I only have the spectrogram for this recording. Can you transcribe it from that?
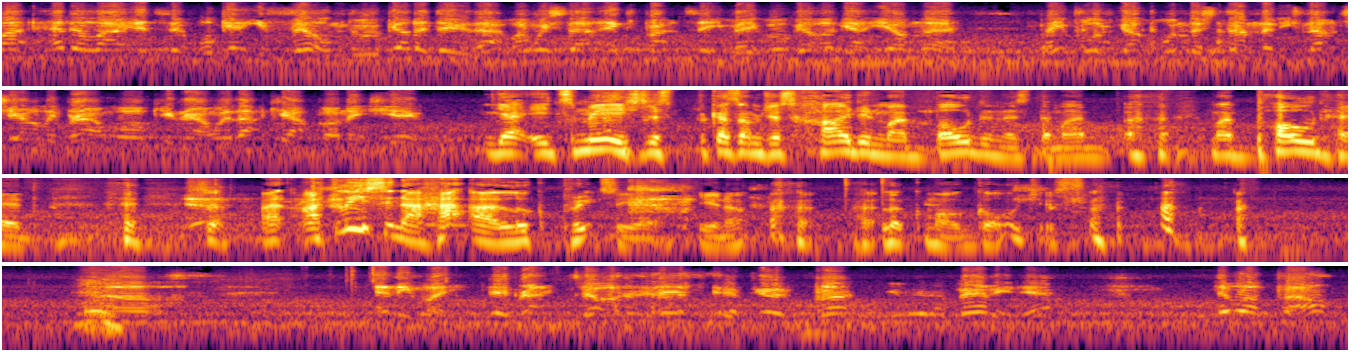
Head of lighted. We'll get you filmed. We've got to do that. When we start Expat TV, we've got to get you on there. People have got to understand that it's not Charlie Brown walking around with that cap on. It's you. Yeah, it's me. It's just because I'm just hiding my boldness, my my bold head. so, at, at least in a hat, I look prettier. You know, I look more gorgeous. Uh, anyway, right. So, If you're in France, you wear a beret, yeah? do what, pal?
